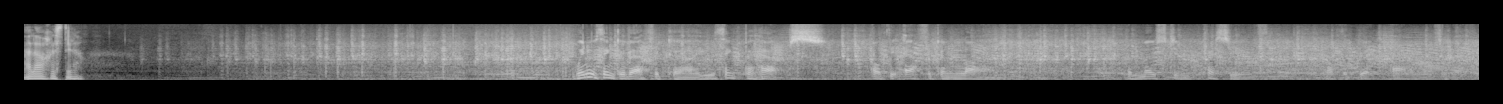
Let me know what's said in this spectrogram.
Alors restez là. When you think of Africa, you think perhaps of the African lion, the most impressive of the great animals of Africa.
